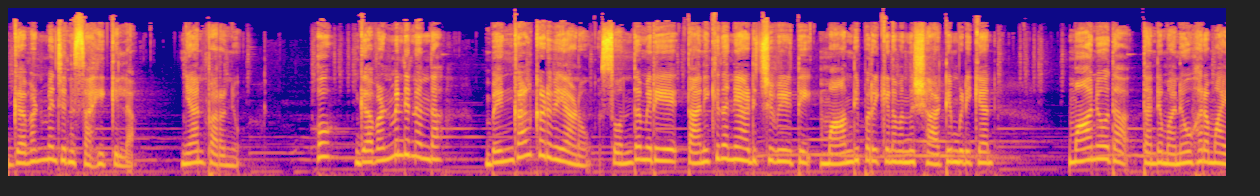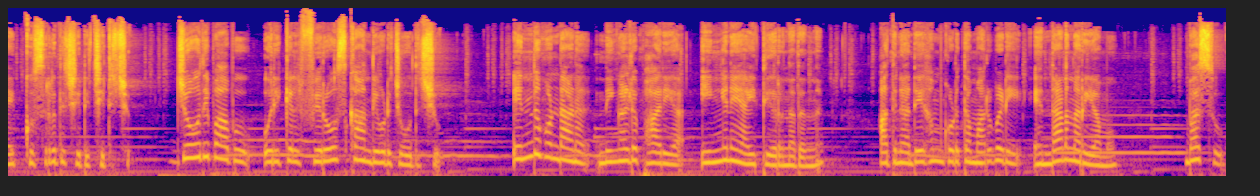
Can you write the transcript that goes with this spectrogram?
ഗവൺമെന്റിന് സഹിക്കില്ല. ഞാൻ പറഞ്ഞു ഓ ഗവൺമെന്റിനെന്താ? ബംഗാൾ കടുവയാണോ സ്വന്തം ഇരയെ തനിക്ക് തന്നെ അടിച്ചു വീഴ്ത്തി മാന്തി പറിക്കണമെന്ന് ശാഠ്യം പിടിക്കാൻ? മാനോദ തന്റെ മനോഹരമായ കുസൃതി ചിരിച്ചിരിച്ചു. ജ്യോതിബാബു ഒരിക്കൽ ഫിറോസ് കാന്തിയോട് ചോദിച്ചു എന്തുകൊണ്ടാണ് നിങ്ങളുടെ ഭാര്യ ഇങ്ങനെയായി തീർന്നതെന്ന്? അതിന് അദ്ദേഹം കൊടുത്ത മറുപടി എന്താണെന്നറിയാമോ? ബസു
